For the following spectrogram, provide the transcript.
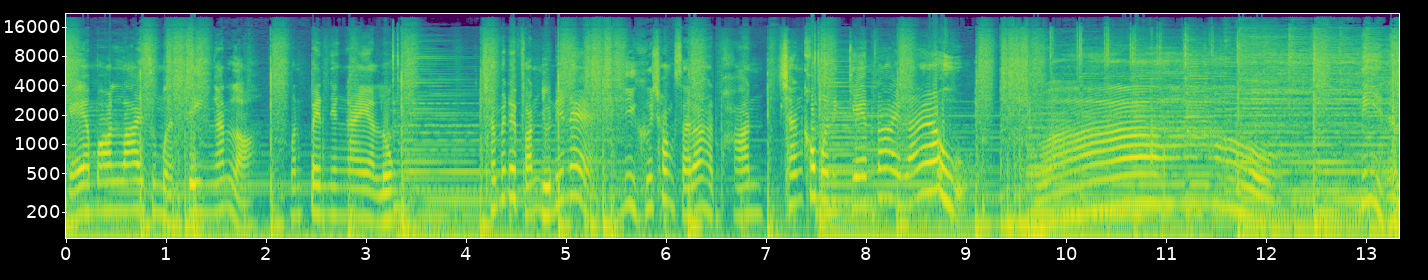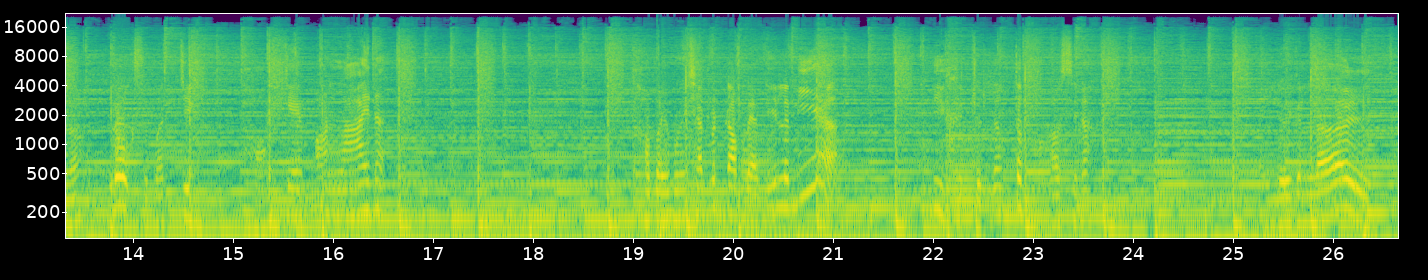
เกมออนไลน์เสมือนจริงงั้นเหรอ มันเป็นยังไงอะลุง ฉันไม่ได้ฝันอยู่นี่แน่ นี่คือช่องสายรหัสพัน ฉันเข้ามาในเกมได้แล้ว ว้าว นี่เหรอโลกเสมือนจริงของเกมออนไลน์น่ะทำไมมือฉันมันดำแบบนี้ล่ะเนี่ย นี่คือจุดเริ่มต้นของเราสินะ ลยกันเลย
